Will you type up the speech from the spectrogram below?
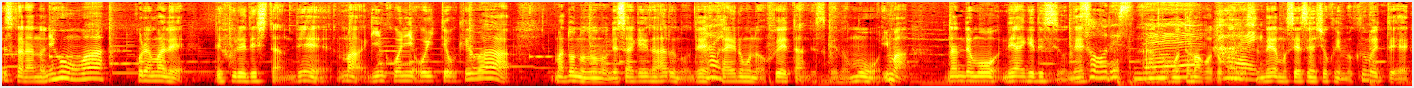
ですからあの日本はこれまでデフレでしたんで、まあ、銀行に置いておけば、まあ、どんどんどんどん値下げがあるので、買えるものが増えたんですけれども今何でも値上げですよね。そうですね。あの卵とかですね、はい、もう生鮮食品も含めて、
